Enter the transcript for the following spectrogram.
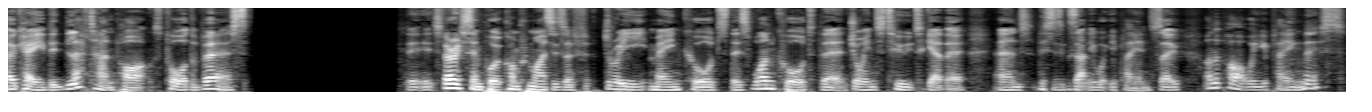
Okay, the left hand part for the verse. It's very simple. It compromises of three main chords. There's one chord that joins two together, and this is exactly what you're playing. So on the part where you're playing this,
